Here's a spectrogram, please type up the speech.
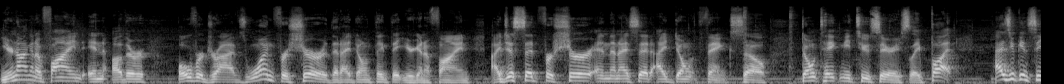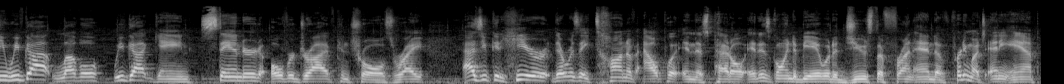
you're not gonna find in other overdrives. One for sure that I don't think that you're gonna find. I just said for sure and then I said I don't think, so don't take me too seriously. But as you can see, we've got level, we've got gain, standard overdrive controls, right? As you could hear, there was a ton of output in this pedal. It is going to be able to juice the front end of pretty much any amp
